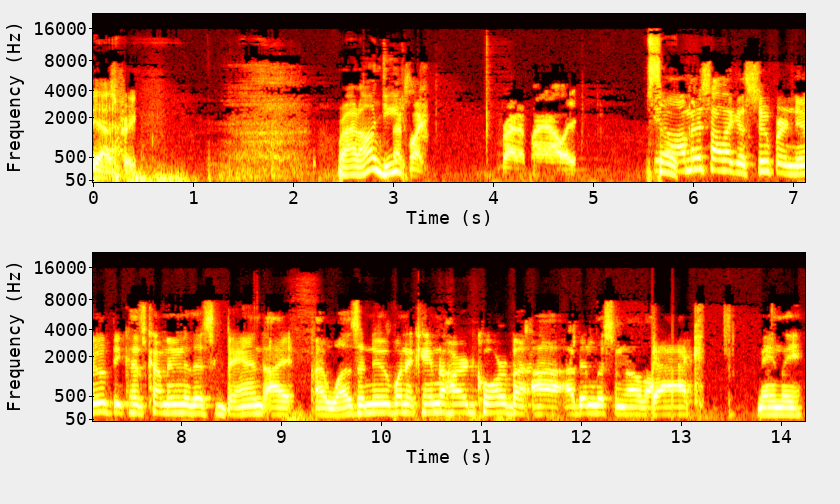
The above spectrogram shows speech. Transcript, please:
yeah, it's pretty. Right on, dude. That's like right up my alley. so you know, I'm going to sound like a super noob because coming into this band, I, I was a noob when it came to hardcore, but uh, I've been listening a lot back mainly.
